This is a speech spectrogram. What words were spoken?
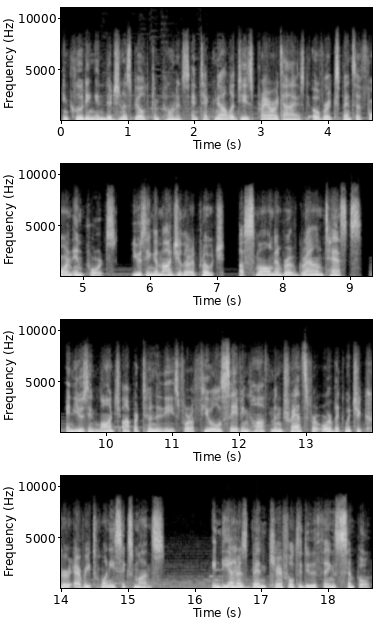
including indigenous-built components and technologies prioritized over expensive foreign imports, using a modular approach, a small number of ground tests, and using launch opportunities for a fuel-saving Hohmann transfer orbit which occur every 26 months. India has been careful to do things simple.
